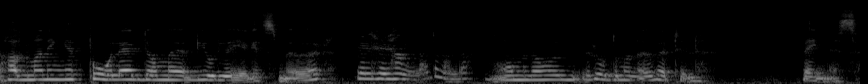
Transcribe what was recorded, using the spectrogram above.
hade man inget pålägg. De eh, gjorde ju eget smör. Men hur handlade man då? Ja, men då rodde man över till Vännäs,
